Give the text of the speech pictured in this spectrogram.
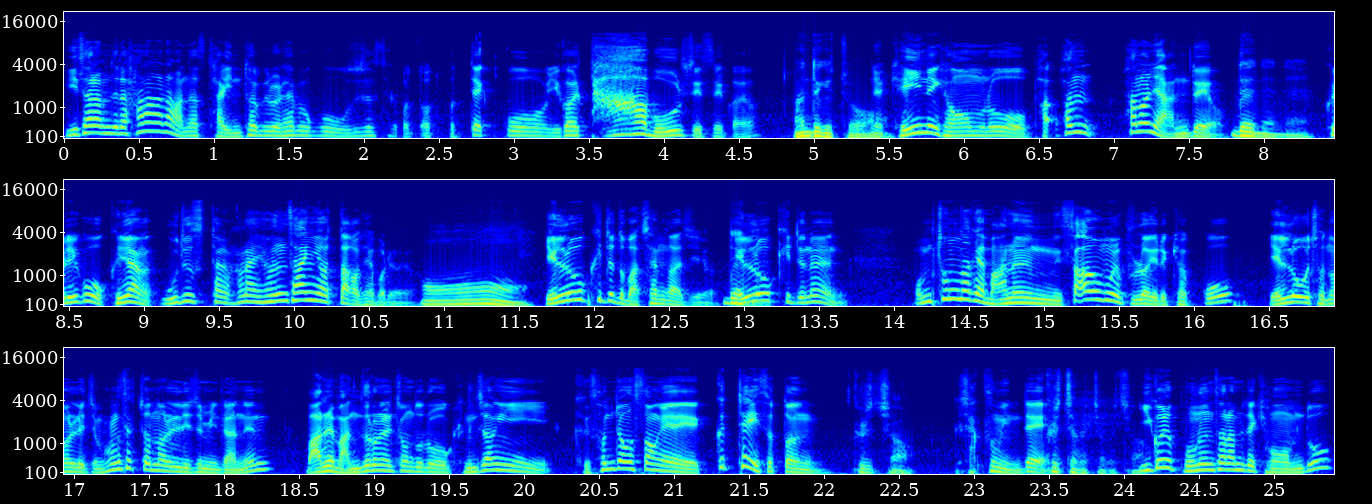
이 사람들을 하나하나 만나서 다 인터뷰를 해보고 우주세스가 어- 어땠고 이걸 다 모을 수 있을까요? 안 되겠죠. 그냥 개인의 경험으로 바- 환, 환원이 안 돼요. 네네네. 그리고 그냥 우드스탁이 하나의 현상이었다고 돼버려요. 어. 옐로우 키드도 마찬가지예요. 네네. 옐로우 키드는 엄청나게 많은 싸움을 불러일으켰고 옐로우 저널리즘, 황색 저널리즘이라는 말을 만들어낼 정도로 굉장히 그 선정성의 끝에 있었던 그렇죠. 그 작품인데 그렇죠, 그렇죠, 그렇죠. 이걸 보는 사람들의 경험도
